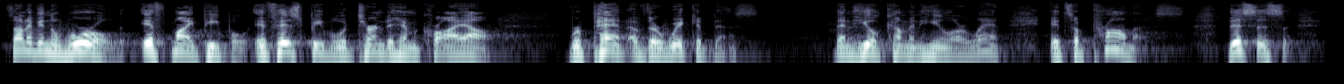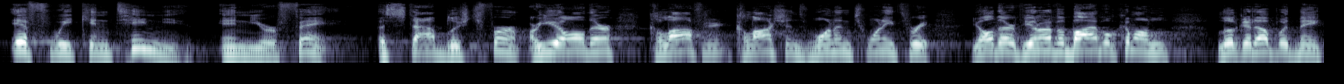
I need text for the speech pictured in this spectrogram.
It's not even the world. If my people, if his people would turn to him cry out, repent of their wickedness, then he'll come and heal our land. It's a promise. This is if we continue in your faith established firm. Are you all there? Colossians 1 and 23. You all there? If you don't have a Bible, come on, look it up with me.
